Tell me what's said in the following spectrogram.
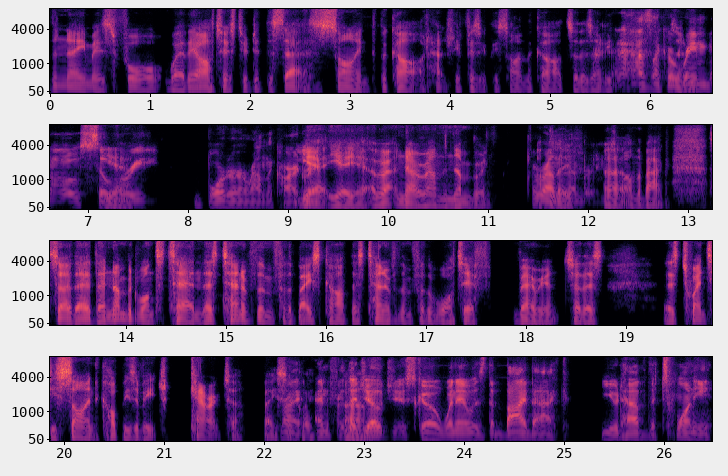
the name is for where the artist who did the set has signed the card, actually physically signed the card. So there's only and it has like a there's only- rainbow silvery border around the card. yeah right? yeah yeah around, no around the numbering. Around the believe, numbering as uh, well. on the back. So they're they're numbered one to ten. There's ten of them for the base card. There's ten of them for the what if variant. So there's there's twenty signed copies of each character basically. Right. And for the Um, Joe Jusko, when it was the buyback, you'd have the 20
